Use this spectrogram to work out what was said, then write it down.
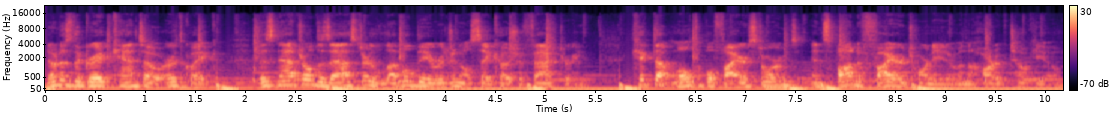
Known as the Great Kanto earthquake, this natural disaster leveled the original Seikosha factory, kicked up multiple firestorms, and spawned a fire tornado in the heart of Tokyo.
